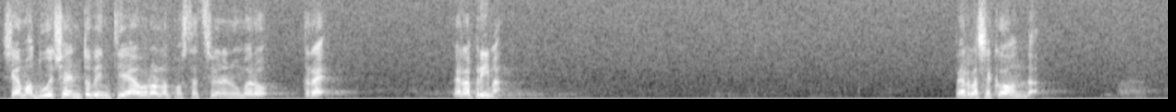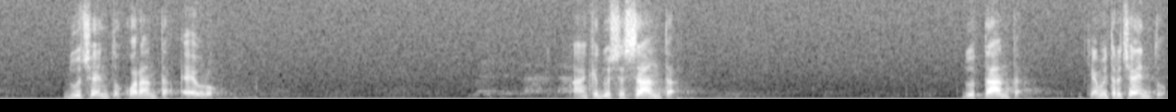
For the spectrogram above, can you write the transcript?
Siamo a 220 euro alla postazione numero 3. Per la prima. Per la seconda. 240 euro. Anche 260. 280. Chiamo i 300.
